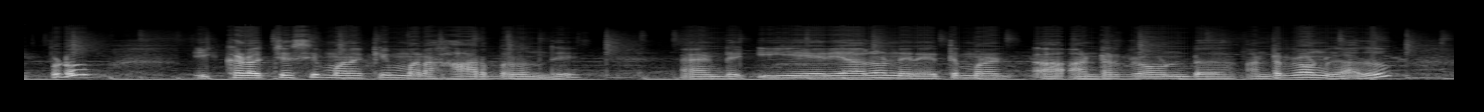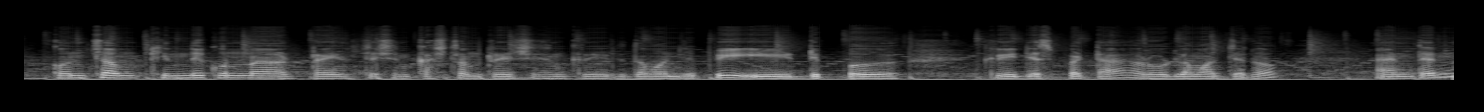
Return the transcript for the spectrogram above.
ఇప్పుడు ఇక్కడ వచ్చేసి మనకి మన హార్బర్ ఉంది. అండ్ ఈ ఏరియాలో నేనైతే మన అండర్ గ్రౌండ్ అండర్ గ్రౌండ్ కాదు కొంచెం కిందికున్న train station custom train station create చేద్దామని చెప్పి ఈ డిప్ క్రియేట్ చేసి పెట్టా రోడ్ల మధ్యలో. అండ్ దెన్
